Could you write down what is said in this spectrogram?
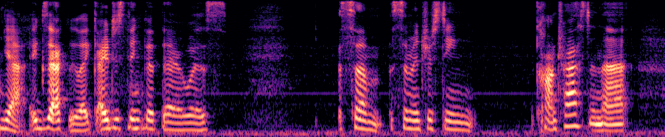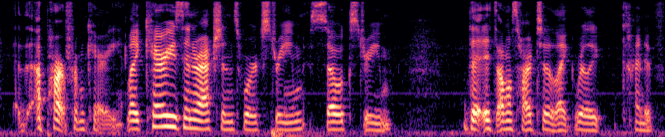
Yeah, exactly. Like I just think that there was some some interesting contrast in that, apart from Carrie. Like Carrie's interactions were extreme, so extreme that it's almost hard to like really kind of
